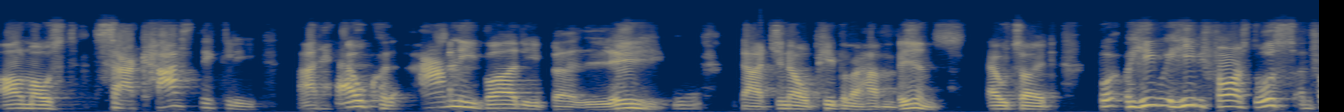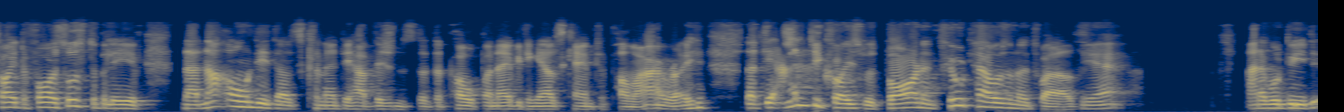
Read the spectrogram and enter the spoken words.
Almost sarcastically at how could anybody believe that you know people are having visions outside but he he forced us and tried to force us to believe that not only does Clemente have visions that the Pope and everything else came to Palmar, right? That the Antichrist was born in 2012. Yeah. And it would be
